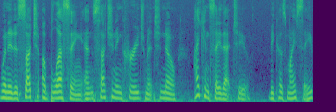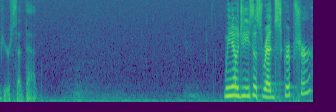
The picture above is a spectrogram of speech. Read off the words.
when it is such a blessing and such an encouragement to know I can say that too because my Savior said that. We know Jesus read Scripture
